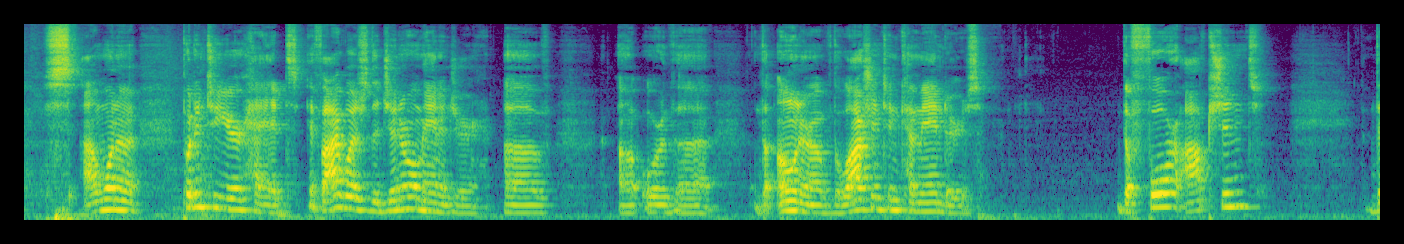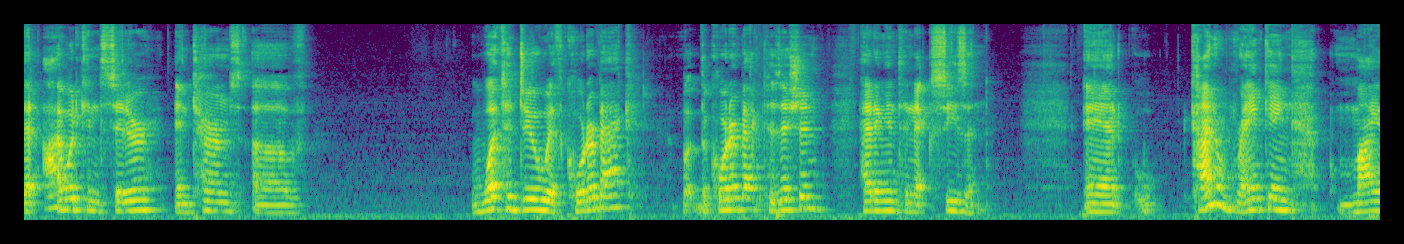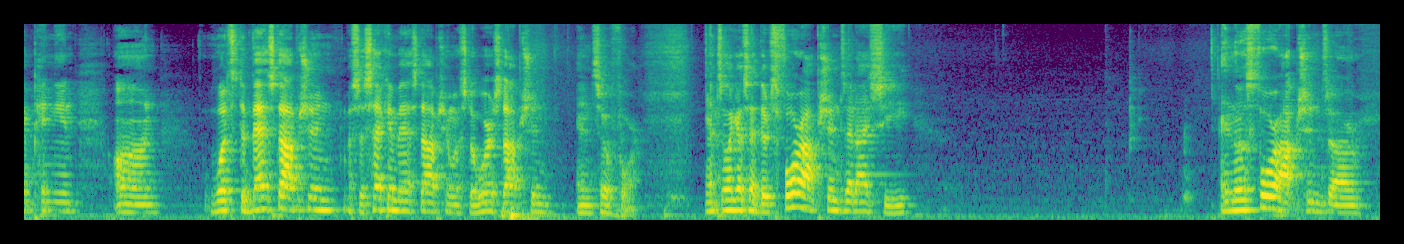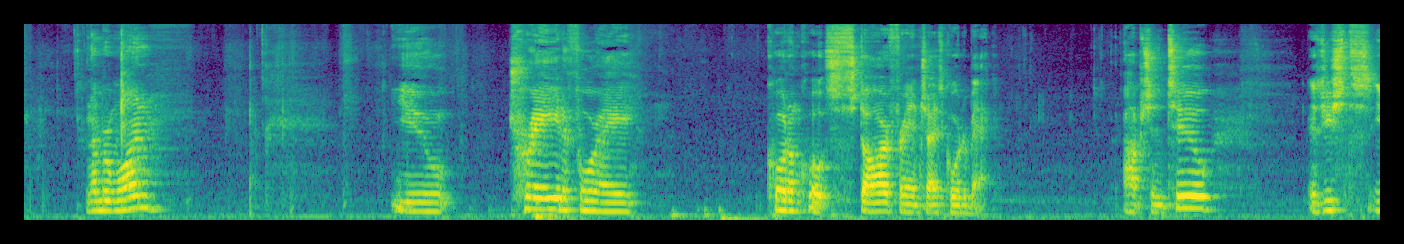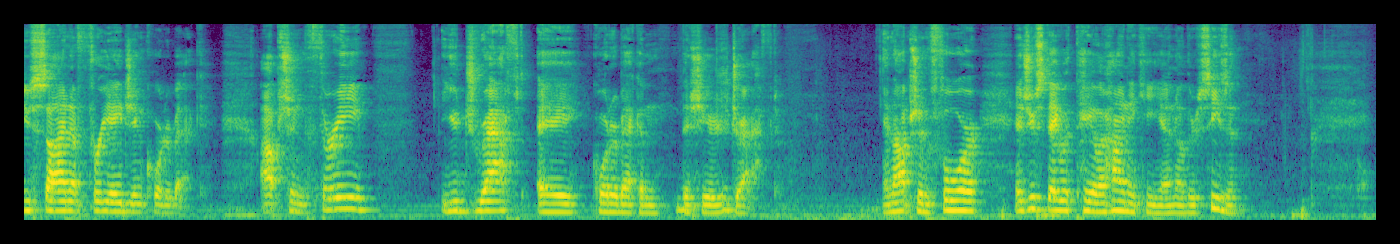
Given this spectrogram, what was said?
I want to put into your heads if I was the general manager of uh, or the the owner of the Washington Commanders, the four options that I would consider in terms of what to do with quarterback, the quarterback position heading into next season. And kind of ranking my opinion on what's the best option, what's the second best option, what's the worst option, and so forth. And so, like I said, there's four options that I see. And those four options are number one, you trade for a quote unquote star franchise quarterback. Option two is you, you sign a free agent quarterback. Option three, you draft a quarterback in this year's draft. And option four is you stay with Taylor Heinicke another season.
